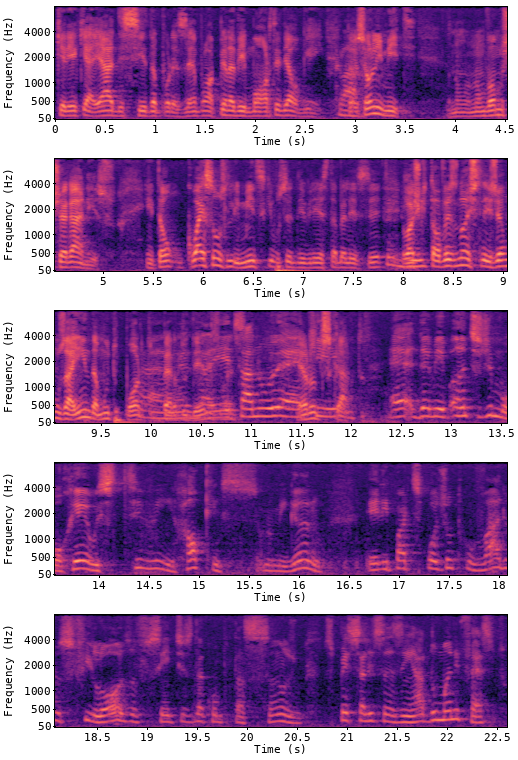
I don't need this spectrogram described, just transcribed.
querer que a IA decida, por exemplo, uma pena de morte de alguém. Então, claro. Então, isso é um limite. Não, não, vamos chegar nisso. Então, quais são os limites que você deveria estabelecer? Entendi. Eu acho que talvez nós estejamos ainda muito perto, é, perto deles, mas tá no, é eu não descarto. É, antes de morrer, o Stephen Hawking, se eu não me engano, ele participou junto com vários filósofos, cientistas da computação, especialistas em A do manifesto.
